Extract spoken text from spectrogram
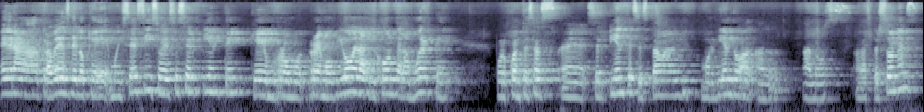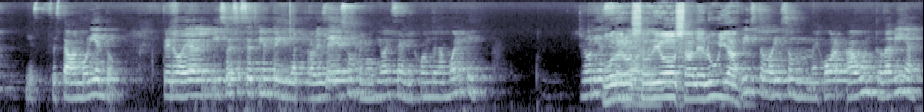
era a través de lo que Moisés hizo, esa serpiente que removió el aguijón de la muerte por cuanto esas eh, serpientes estaban mordiendo a, los, a las personas y se estaban muriendo. Pero él hizo esa serpiente y a través de eso removió ese aguijón de la muerte. Gloria Poderoso Dios, aleluya. Cristo hizo mejor aún todavía.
